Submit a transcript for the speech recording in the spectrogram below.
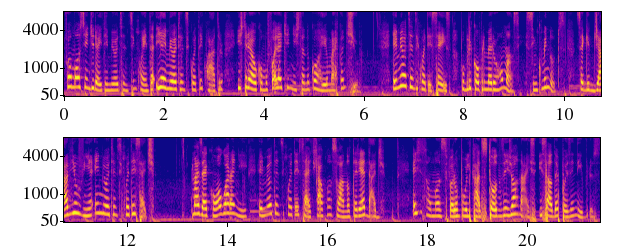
Formou-se em Direito em 1850 e em 1854 estreou como folhetinista no Correio Mercantil. Em 1856, publicou o primeiro romance, Cinco Minutos, seguido de A Viuvinha em 1857. Mas é com o Guarani, em 1857, que alcançou a notoriedade. Estes romances foram publicados todos em jornais e só depois em livros.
